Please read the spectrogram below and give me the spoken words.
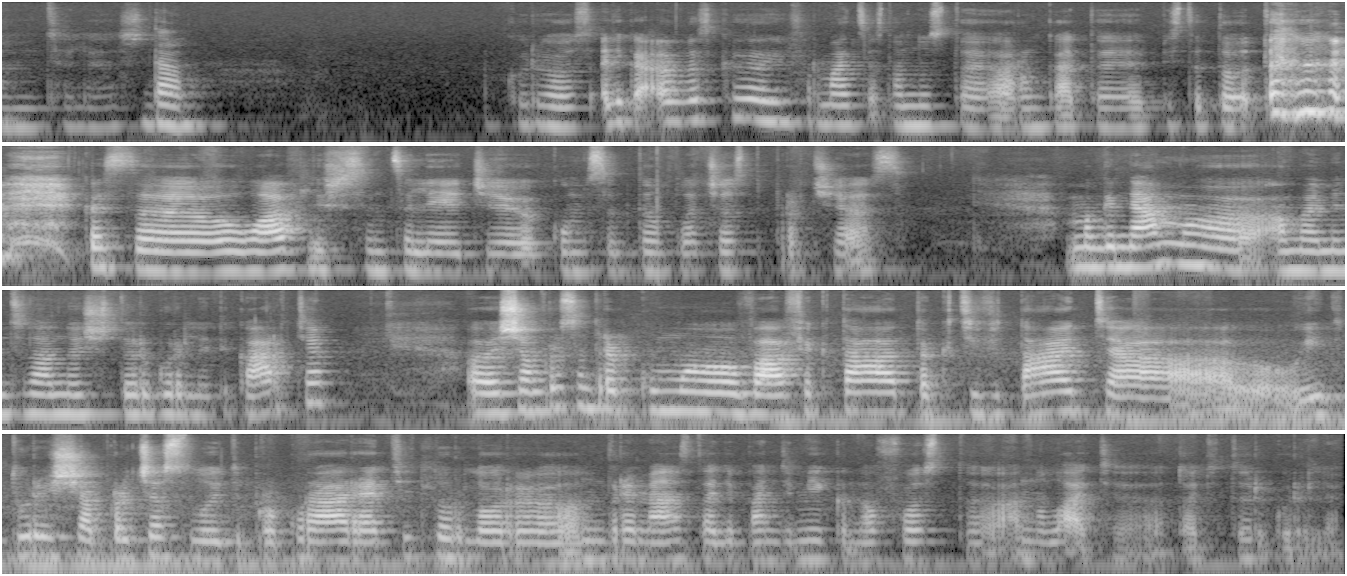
Am înțeles. Da. Curios. Adică vezi că informația asta nu stă aruncată peste tot, ca să o afli și să înțelegi cum se întâmplă acest proces. Mă gândeam, am mai menționat noi și târgurile de carte și am vrut să întreb cum va afecta activitatea editurii și a procesului de procurare a titlurilor în vremea asta de pandemie, când au fost anulate toate târgurile.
